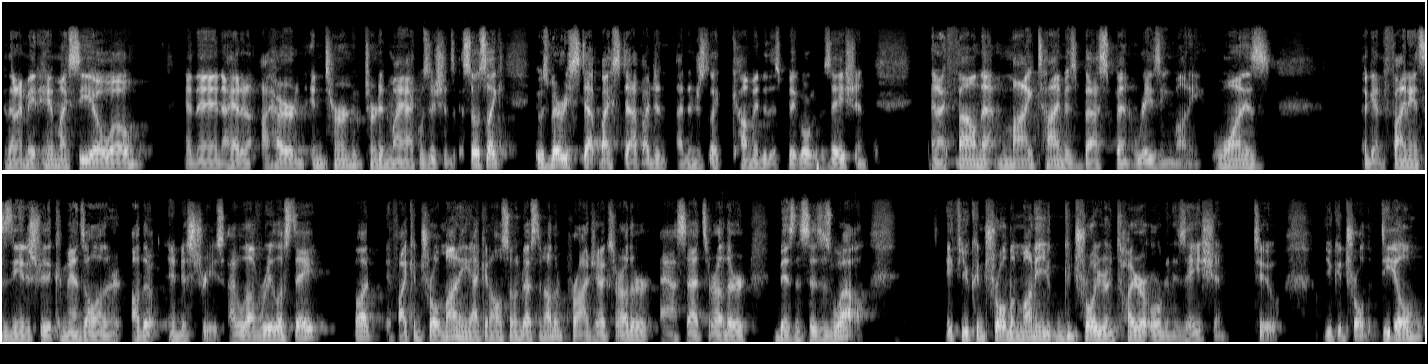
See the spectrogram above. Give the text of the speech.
and then I made him my COO. And then I had an, I hired an intern who turned into my acquisitions. So it's like it was very step by step. I didn't I didn't just like come into this big organization. And I found that my time is best spent raising money. One is, again, finance is the industry that commands all other, other industries. I love real estate, but if I control money, I can also invest in other projects or other assets or other businesses as well. If you control the money, you can control your entire organization too. You control the deal,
